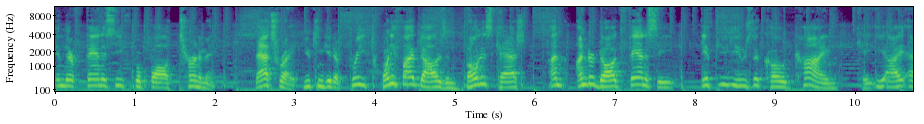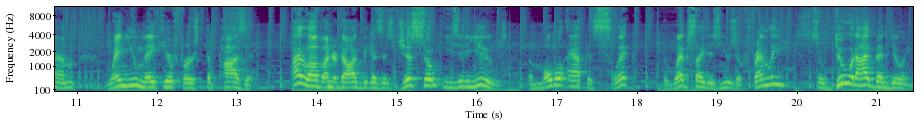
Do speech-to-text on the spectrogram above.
in their fantasy football tournament. That's right, you can get a free $25 in bonus cash on Underdog Fantasy if you use the code KEIM, K E I M, when you make your first deposit. I love Underdog because it's just so easy to use. The mobile app is slick, the website is user friendly, so do what I've been doing.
